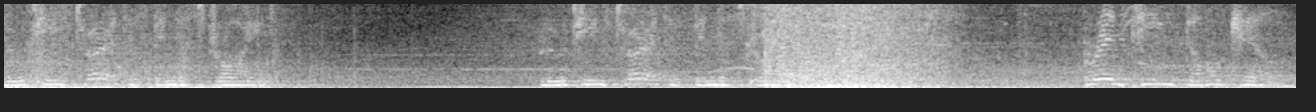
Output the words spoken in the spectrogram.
Blue team's turret has been destroyed. Blue team's turret has been destroyed. Red team double kill.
